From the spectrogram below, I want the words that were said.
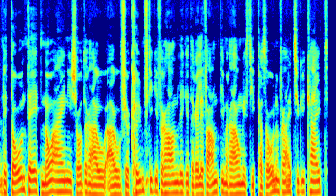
betont dort noch einiges, oder auch, auch für künftige Verhandlungen. Der Elefant im Raum ist die Personenfreizügigkeit,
